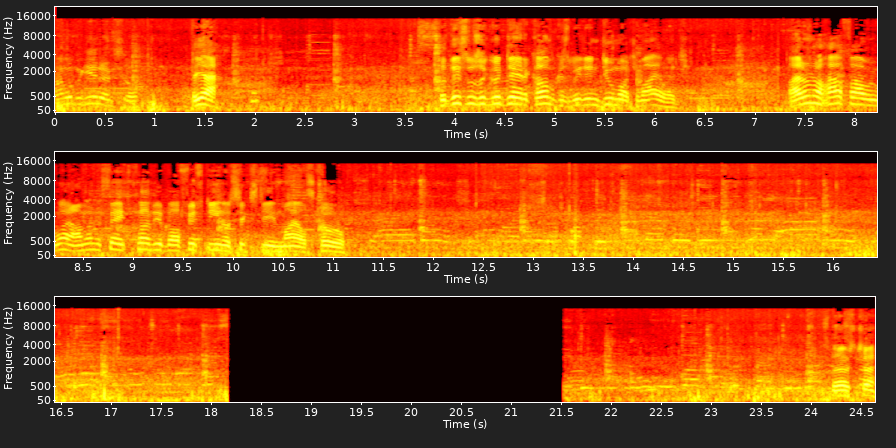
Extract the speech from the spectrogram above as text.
I'm a beginner, so Yeah. But this was a good day to come because we didn't do much mileage. I don't know how far we went. I'm going to say it's probably about 15 or 16 miles total. So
